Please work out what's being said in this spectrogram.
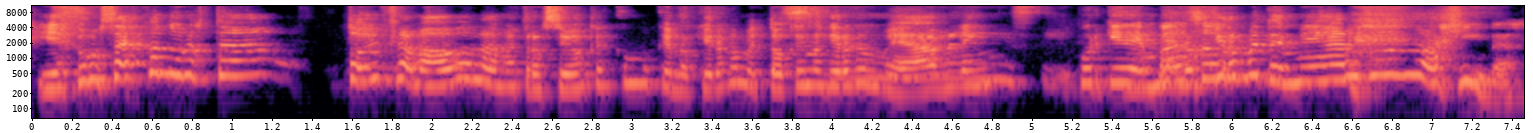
Y es como, ¿sabes cuando uno está todo inflamado de la menstruación, que es como que no quiero que me toquen, no quiero que me hablen. porque de paso... No quiero meterme algo, imagina.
